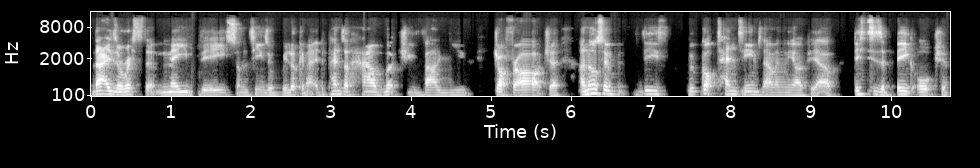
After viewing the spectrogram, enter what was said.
that is a risk that maybe some teams will be looking at. It depends on how much you value Jofra Archer. And also these we've got 10 teams now in the IPL. This is a big auction.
